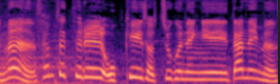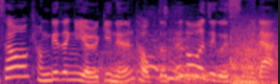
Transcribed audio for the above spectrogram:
2세트를 이겼지만 3세트를 OK저축은행이 따내면서 경기장의 열기는 더욱더 뜨거워지고 있습니다.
